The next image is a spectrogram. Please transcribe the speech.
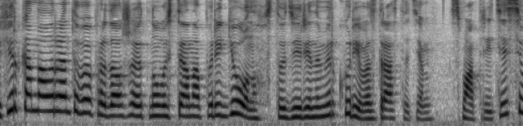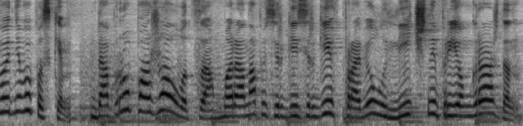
Эфир канала РЕН-ТВ продолжают новости Анапы регион. В студии Ирина Меркурьева. Здравствуйте. Смотрите сегодня в выпуске. Добро пожаловаться! Мэр Анапы Сергей Сергеев провел личный прием граждан.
